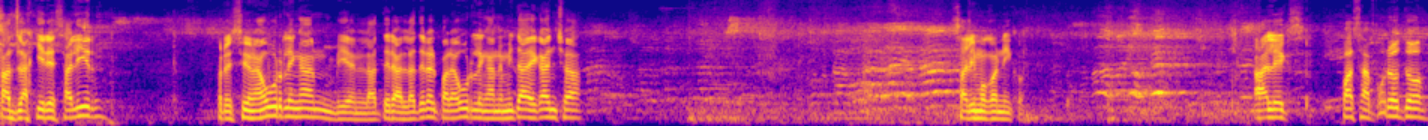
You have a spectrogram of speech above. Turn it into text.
Atlas quiere salir. Presiona Hurlingham. Bien, lateral, lateral para Hurlingham en mitad de cancha. Salimos con Nico. Alex pasa por Otto.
